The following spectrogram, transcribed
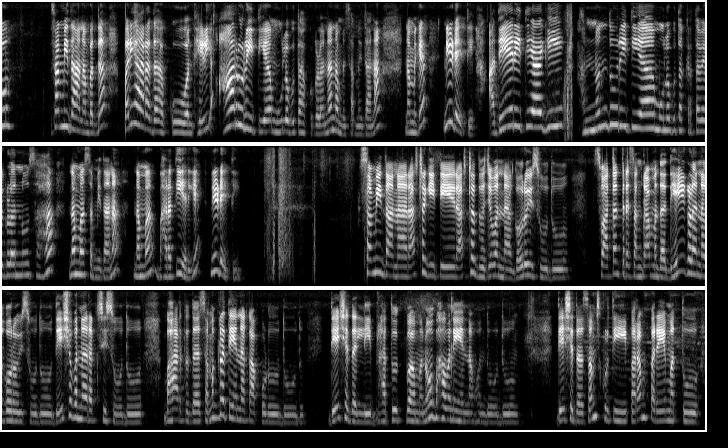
ಸಂವಿಧಾನಬದ್ಧ ಪರಿಹಾರದ ಹಕ್ಕು ಅಂತ ಹೇಳಿ ಆರು ರೀತಿಯ ಮೂಲಭೂತ ಹಕ್ಕುಗಳನ್ನು ನಮ್ಮ ಸಂವಿಧಾನ ನಮಗೆ ನೀಡೈತಿ. ಅದೇ ರೀತಿಯಾಗಿ ಹನ್ನೊಂದು ರೀತಿಯ ಮೂಲಭೂತ ಕರ್ತವ್ಯಗಳನ್ನು ಸಹ ನಮ್ಮ ಸಂವಿಧಾನ ನಮ್ಮ ಭಾರತೀಯರಿಗೆ ನೀಡೈತಿ. ಸಂವಿಧಾನ, ರಾಷ್ಟ್ರಗೀತೆ, ರಾಷ್ಟ್ರಧ್ವಜವನ್ನು ಗೌರವಿಸುವುದು ಸ್ವಾತಂತ್ರ್ಯ ಸಂಗ್ರಾಮದ ಧ್ಯೇಯಗಳನ್ನು ಗೌರವಿಸುವುದು, ದೇಶವನ್ನು ರಕ್ಷಿಸುವುದು, ಭಾರತದ ಸಮಗ್ರತೆಯನ್ನು ಕಾಪಾಡುವುದು, ದೇಶದಲ್ಲಿ ಭ್ರಾತೃತ್ವ ಮನೋಭಾವನೆಯನ್ನು ಹೊಂದುವುದು, ದೇಶದ ಸಂಸ್ಕೃತಿ, ಪರಂಪರೆ ಮತ್ತು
